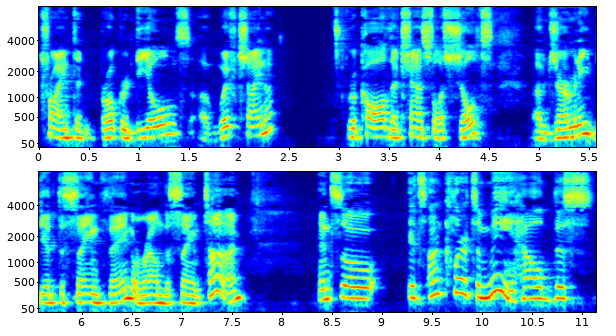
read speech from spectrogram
trying to broker deals uh, with China. Recall that Chancellor Scholz of Germany did the same thing around the same time. And so it's unclear to me how this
